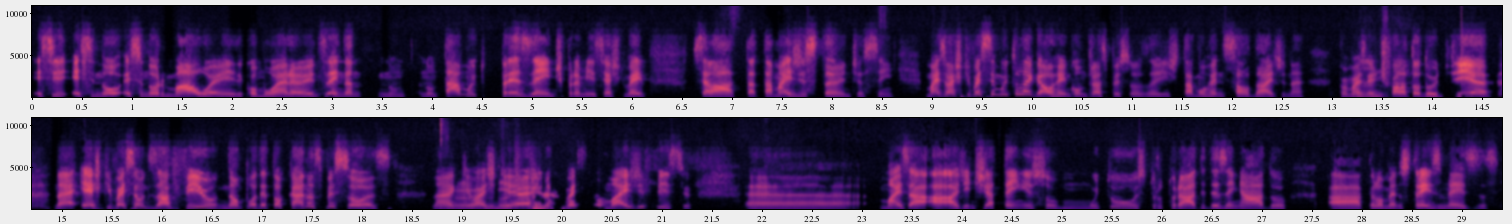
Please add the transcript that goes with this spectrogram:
esse, esse, no, esse normal aí, como era antes, ainda não, não tá muito presente para mim. Assim, acho que vai sei lá, tá, tá, mais distante, assim. Mas eu acho que vai ser muito legal reencontrar as pessoas. A gente tá morrendo de saudade, né? Por mais que a uhum. gente fala todo dia, né? E acho que vai ser um desafio não poder tocar nas pessoas, né? É, que eu acho verdade. que é, vai ser o mais difícil. É, mas a, a, a, gente já tem isso muito estruturado e desenhado há pelo menos três meses, assim.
